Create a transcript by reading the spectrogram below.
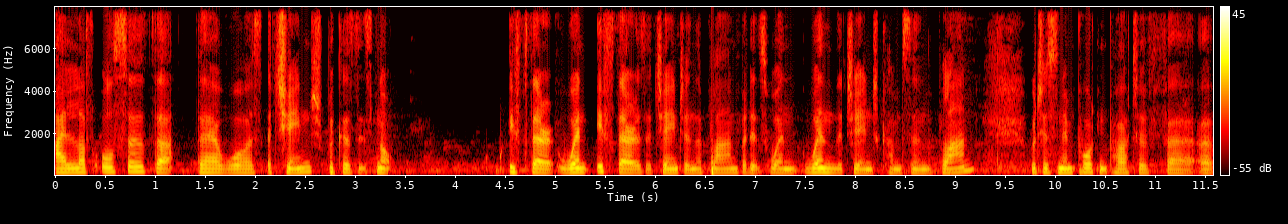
I love also that there was a change because it's not if there when if there is a change in the plan, but it's when when the change comes in the plan, which is an important part of uh,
